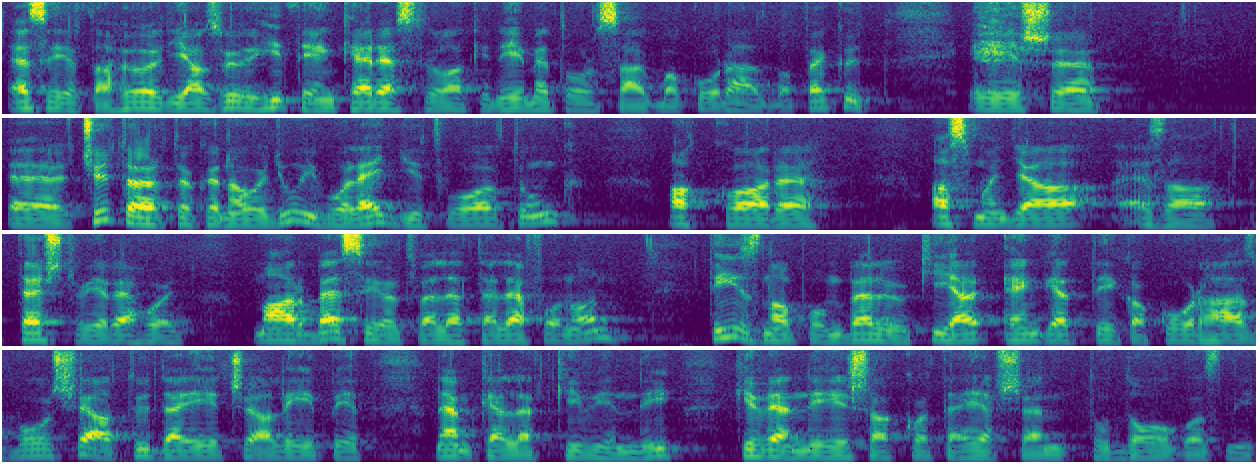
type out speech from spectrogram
ezért a hölgyi, az ő hitén keresztül, aki Németországban, kórházba feküdt, és csütörtökön, ahogy újból együtt voltunk, akkor azt mondja ez a testvére, hogy már beszélt vele telefonon, tíz napon belül kiengedték a kórházból, se a tüdejét, se a lépét nem kellett kivinni, kivenni, és akkor teljesen tud dolgozni,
